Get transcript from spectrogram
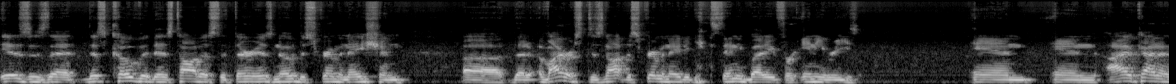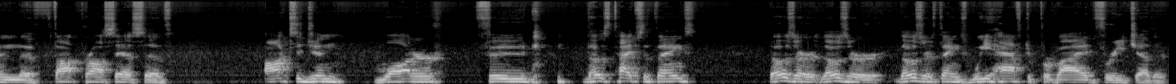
is is that this COVID has taught us that there is no discrimination. Uh, that a virus does not discriminate against anybody for any reason. And and I kind of in the thought process of oxygen, water, food, those types of things. Those are those are those are things we have to provide for each other,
